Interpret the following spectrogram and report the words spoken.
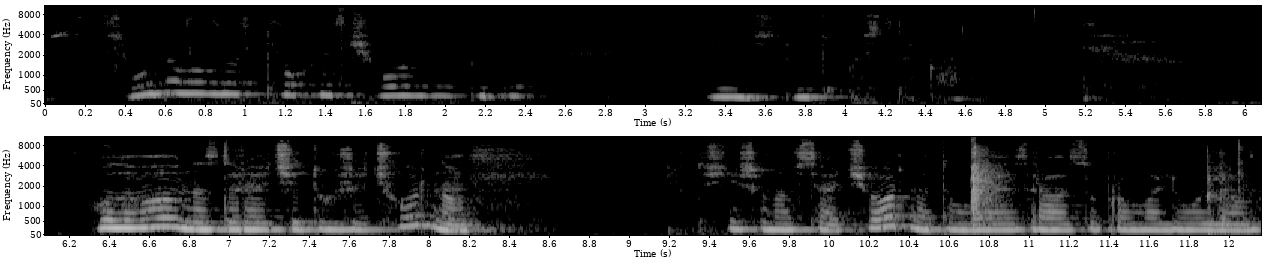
ось сюди у нас трохи чорне піде. І ось тут ось така. Голова у нас, до речі, дуже чорна. Точніше, вона вся чорна, тому я зразу промалюю.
